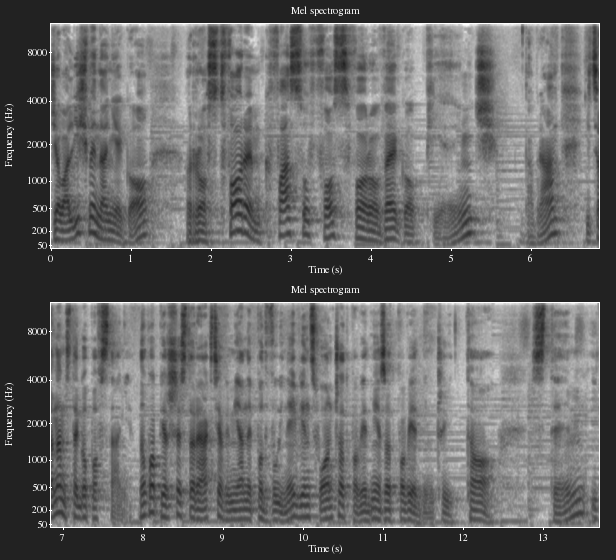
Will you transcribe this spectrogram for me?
Działaliśmy na niego roztworem kwasu fosforowego 5. Dobra. I co nam z tego powstanie? No po pierwsze jest to reakcja wymiany podwójnej, więc łączę odpowiednie z odpowiednim, czyli to z tym i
